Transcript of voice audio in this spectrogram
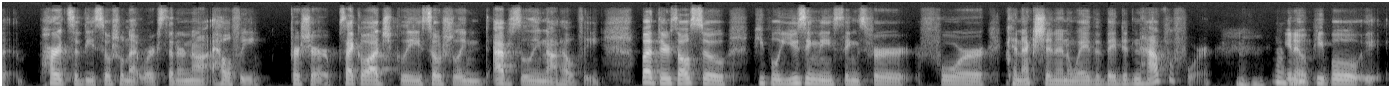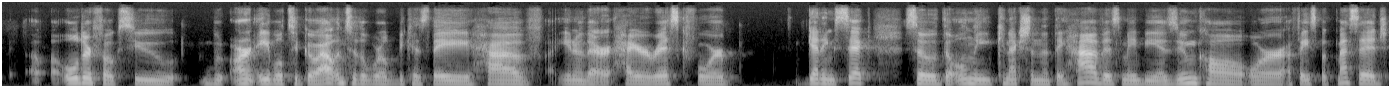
uh, parts of these social networks that are not healthy for sure psychologically socially absolutely not healthy but there's also people using these things for for connection in a way that they didn't have before mm-hmm. you know mm-hmm. people uh, older folks who aren't able to go out into the world because they have you know they're higher risk for getting sick. So the only connection that they have is maybe a zoom call or a facebook message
